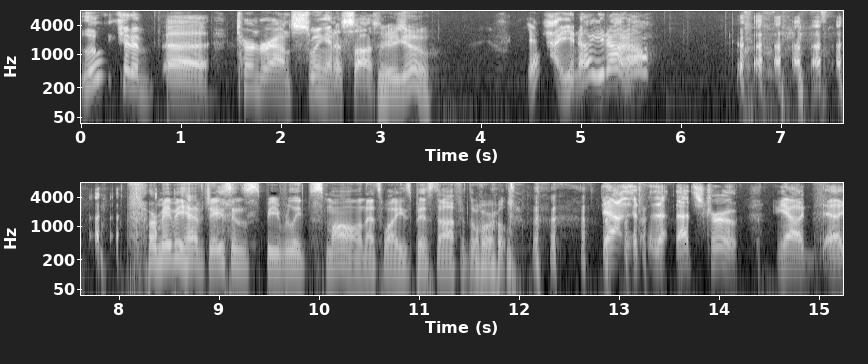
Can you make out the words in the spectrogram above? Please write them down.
Louis could have uh, turned around swinging a sausage. There you go. Yeah, you know, you don't know. Or maybe have Jason's be really small and that's why he's pissed off at the world. Yeah, that, that, that's true. You know, uh,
